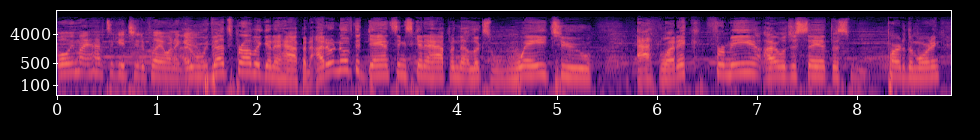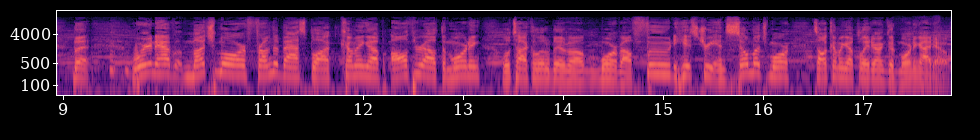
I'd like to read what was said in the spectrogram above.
Well, we might have to get you to play one again. I- that's probably going to happen. I don't know if the dancing's going to happen. That looks way too athletic for me. I will just say at this part of the morning. But we're going to have much more from the Basque Block coming up all throughout the morning. We'll talk a little bit about more about food, history, and so much more. It's all coming up later on Good Morning Idaho.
